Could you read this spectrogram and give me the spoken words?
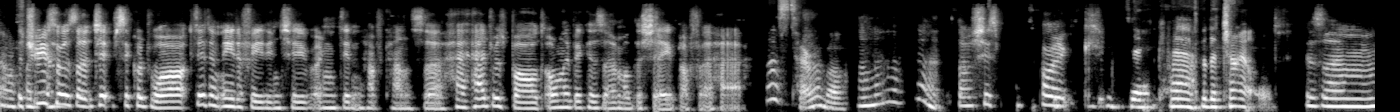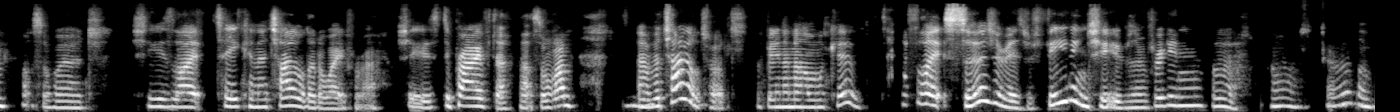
Oh, The truth them. was that Gypsy could walk, didn't need a feeding tube, and didn't have cancer. Her head was bald only because her mother shaved off her hair. That's terrible. Mhm, yeah. So she's like, care for the child. is um, what's the word? She's like taken her childhood away from her. She's deprived her. That's the one of a childhood of being a normal kid. It's like surgeries with feeding tubes and frigging. ugh. Oh, it's terrible.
